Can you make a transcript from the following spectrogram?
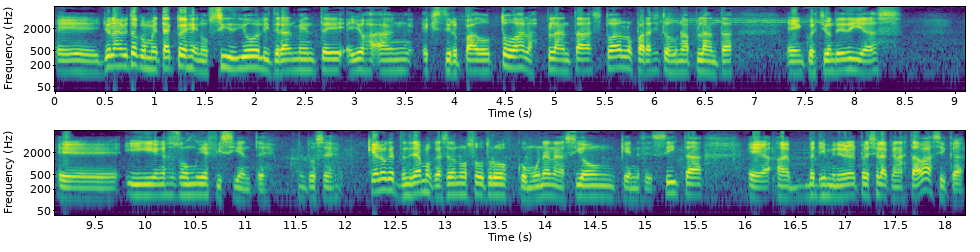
yo las he visto con acto de genocidio. Literalmente ellos han extirpado todas las plantas, todos los parásitos de una planta en cuestión de días eh, y en eso son muy eficientes. Entonces, ¿qué es lo que tendríamos que hacer nosotros como una nación que necesita eh, disminuir el precio de la canasta básica?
